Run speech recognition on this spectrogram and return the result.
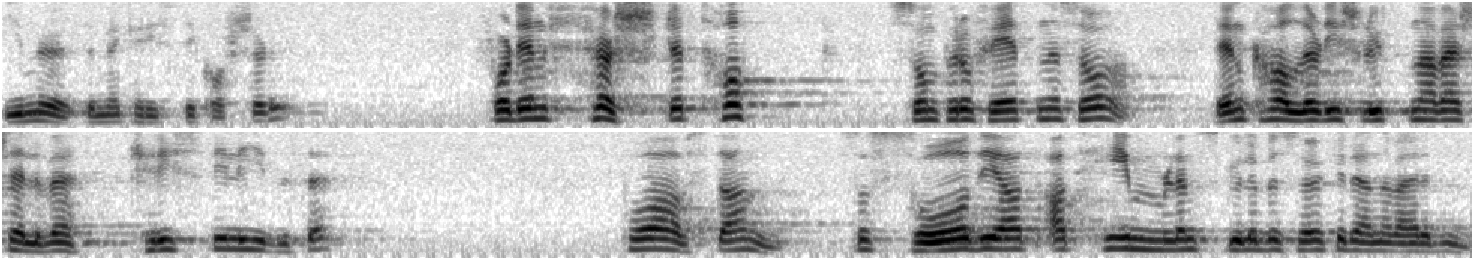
i møte med Kristi Korser. For den første topp som profetene så, den kaller de slutten av vers 11 Kristi lidelse. På avstand så så de at, at himmelen skulle besøke denne verden.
